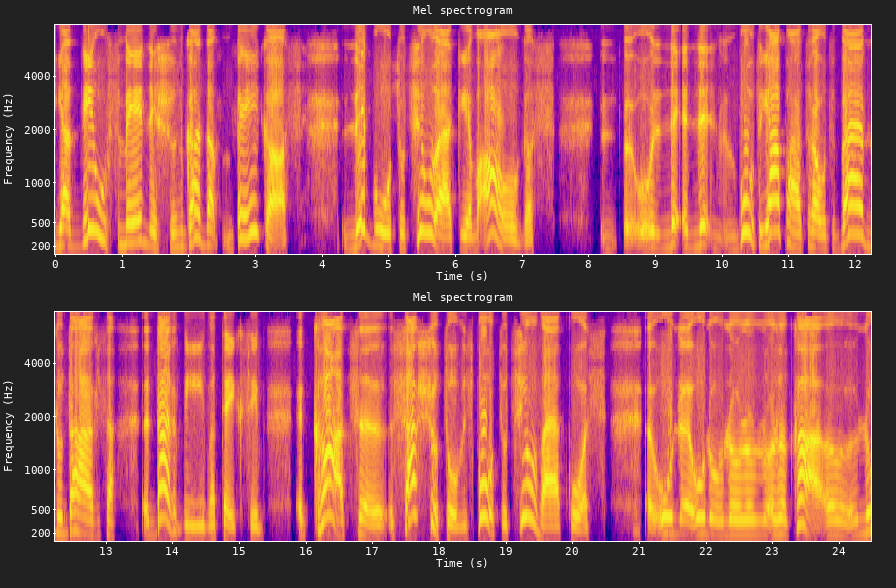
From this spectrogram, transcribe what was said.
ja divus mēnešus gada beigās nebūtu cilvēkiem algas, ne, ne, būtu jāpārtrauc bērnu dārza darbība, teiksim, kāds sašutums būtu cilvēkos, Un, un, un, un kā, nu,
